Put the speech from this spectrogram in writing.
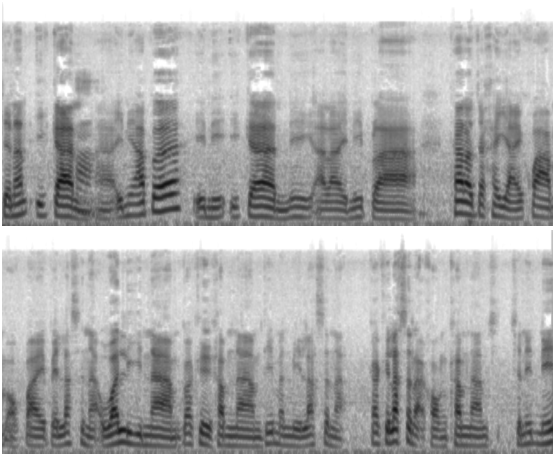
ฉะนั้นอีกันอ่าอินี่อัปเปอร์อินี่อีกันนี่อะไรนี่ปลา ถ้าเราจะขยายความออกไปเป็นลักษณะวลีนามก็คือคำนามที่มันมีลักษณะก็คือลักษณะของคำนามชนิดนี้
